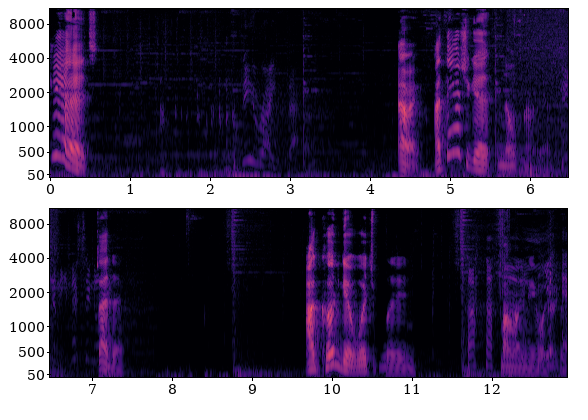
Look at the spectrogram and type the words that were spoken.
Shit. Alright. I think I should get... Nope, not yet. Sad day. I could get Witchblade. But I'm not gonna get Witchblade.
